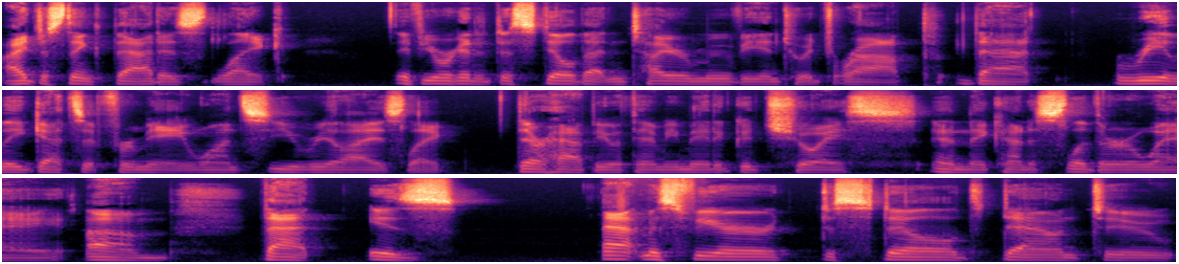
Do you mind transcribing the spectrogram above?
I just think that is like if you were going to distill that entire movie into a drop, that really gets it for me once you realize like they're happy with him. He made a good choice and they kind of slither away. Um, that is atmosphere distilled down to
